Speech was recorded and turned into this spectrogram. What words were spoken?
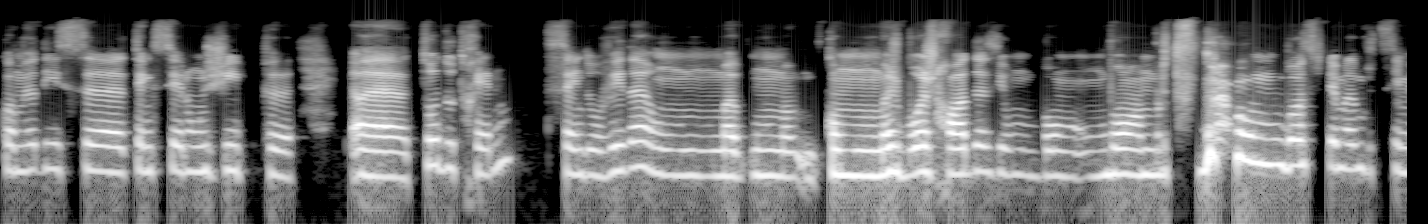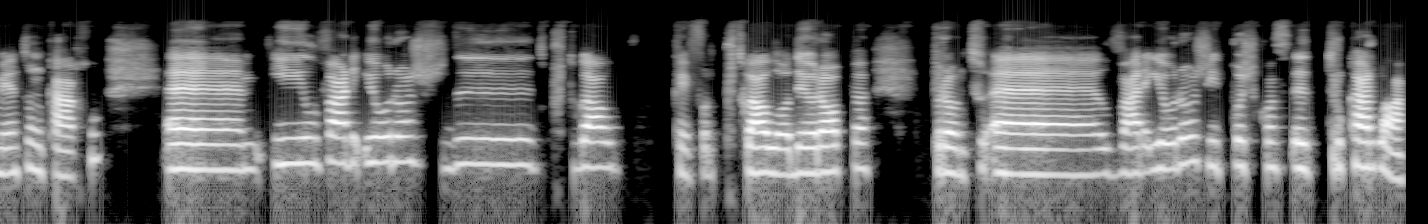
como eu disse, tem que ser um Jeep uh, todo o terreno, sem dúvida, uma, uma, com umas boas rodas e um bom, um bom um bom sistema de amortecimento, um carro, uh, e levar euros de, de, Portugal, quem for de Portugal ou da Europa, pronto, uh, levar euros e depois trocar lá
